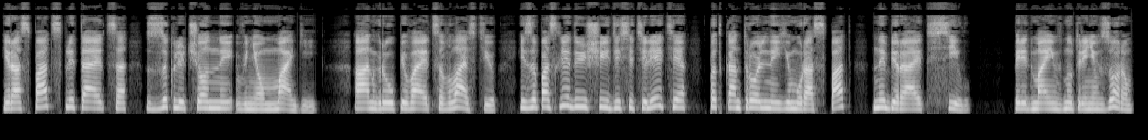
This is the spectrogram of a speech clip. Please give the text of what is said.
и распад сплетается с заключенной в нем магией. Ангра упивается властью, и за последующие десятилетия подконтрольный ему распад набирает силу. Перед моим внутренним взором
